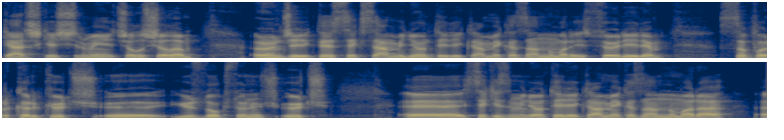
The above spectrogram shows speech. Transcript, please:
gerçekleştirmeye çalışalım. Öncelikle 80 milyon TL ikramiye kazanan numarayı söyleyelim. 043 e, 193 3 e, 8 milyon TL ikramiye kazanan numara e,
